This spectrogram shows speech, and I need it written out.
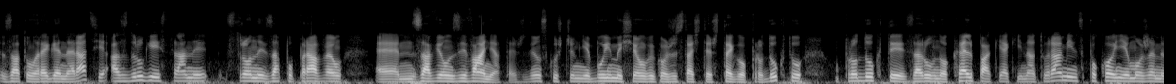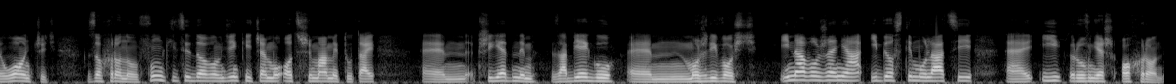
za tą regenerację, a z drugiej strony, strony za poprawę zawiązywania też. W związku z czym nie bójmy się wykorzystać też tego produktu. Produkty zarówno Kelpak, jak i Naturamin spokojnie możemy łączyć z ochroną fungicydową, dzięki czemu otrzymamy tutaj przy jednym zabiegu możliwość i nawożenia, i biostymulacji, e, i również ochrony.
